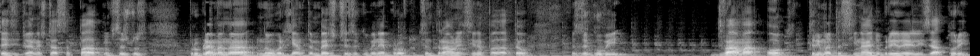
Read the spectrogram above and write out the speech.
тези две неща съвпадат, но всъщност проблема на, на Увърхемптън беше, че загуби не просто централния си нападател, загуби двама от тримата си най-добри реализатори,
